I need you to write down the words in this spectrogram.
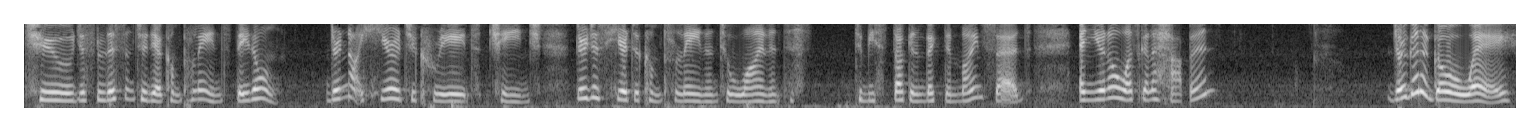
to just listen to their complaints. They don't they're not here to create change. They're just here to complain and to whine and to to be stuck in victim mindset. And you know what's going to happen? They're going to go away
